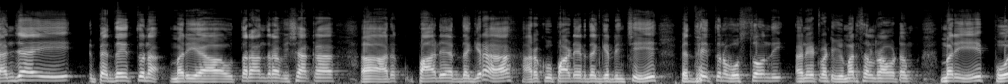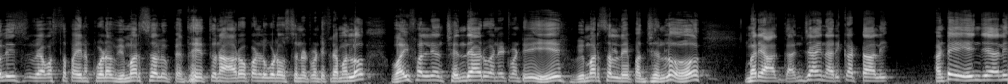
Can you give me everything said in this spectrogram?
గంజాయి పెద్ద ఎత్తున మరి ఉత్తరాంధ్ర విశాఖ అరకు పాడేరు దగ్గర అరకు పాడేరు దగ్గర నుంచి పెద్ద ఎత్తున వస్తోంది అనేటువంటి విమర్శలు రావటం మరి పోలీస్ వ్యవస్థ పైన కూడా విమర్శలు పెద్ద ఎత్తున ఆరోపణలు కూడా వస్తున్నటువంటి క్రమంలో వైఫల్యం చెందారు అనేటువంటి విమర్శల నేపథ్యంలో మరి ఆ గంజాయిని అరికట్టాలి. అంటే ఏం చేయాలి?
